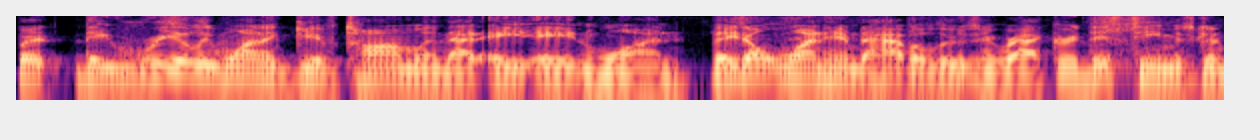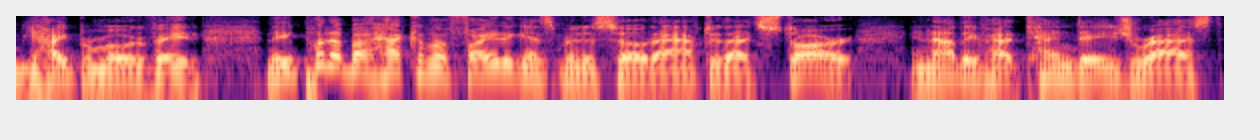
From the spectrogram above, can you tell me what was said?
But they really want to give Tomlin that eight, eight, and one. They don't want him to have a losing record. This team is going to be hyper motivated. They put up a heck of a fight against Minnesota after that start, and now they've had ten days rest.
